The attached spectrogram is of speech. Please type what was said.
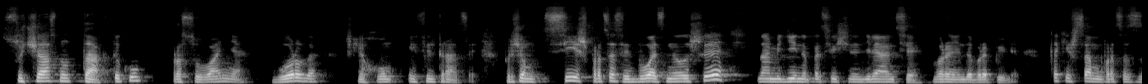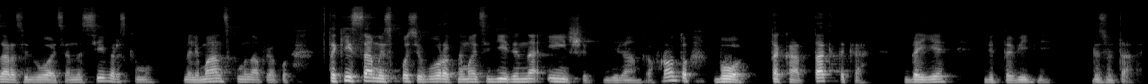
сучасну тактику просування ворога шляхом інфільтрації. Причому ці ж процеси відбуваються не лише на медійно підсвіченій ділянці в районі Добропілля, такий ж самий процес зараз відбувається на Сіверському, на Ліманському напрямку. В такий самий спосіб ворог намагається діяти на інших ділянках фронту, бо така тактика дає відповідні результати.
